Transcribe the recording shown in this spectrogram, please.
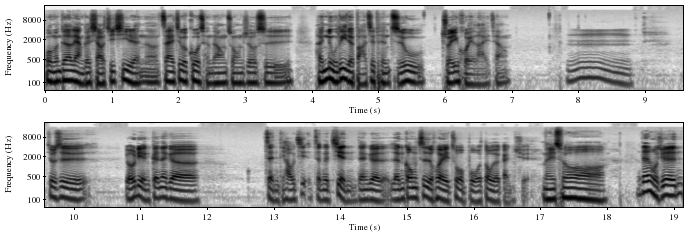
我们的两个小机器人呢，在这个过程当中，就是很努力的把这盆植物追回来，这样。嗯，就是有点跟那个整条舰、整个舰那个人工智慧做搏斗的感觉。没错。但是我觉得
